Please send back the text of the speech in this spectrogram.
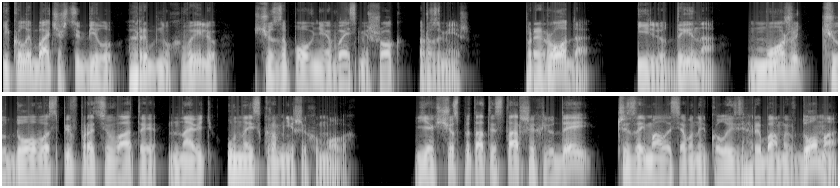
І коли бачиш цю білу грибну хвилю, що заповнює весь мішок, розумієш, природа і людина можуть чудово співпрацювати навіть у найскромніших умовах. Якщо спитати старших людей, чи займалися вони колись грибами вдома,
